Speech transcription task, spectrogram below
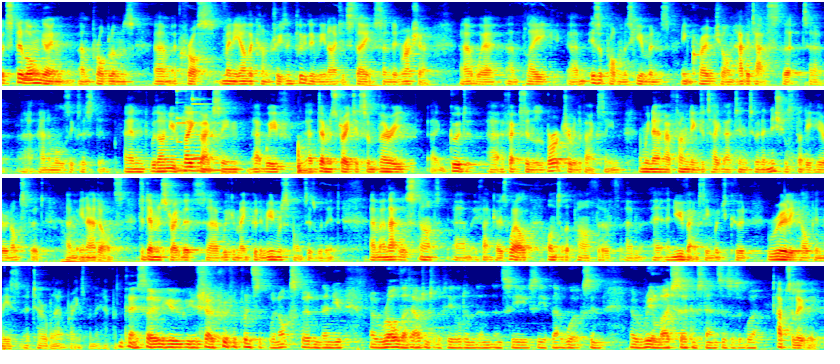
but still ongoing um, problems um, across many other countries, including the United States and in Russia, uh, where um, plague um, is a problem as humans encroach on habitats that uh, uh, animals exist in. And with our new plague vaccine, uh, we've uh, demonstrated some very uh, good effects in the laboratory with the vaccine, and we now have funding to take that into an initial study here in Oxford um, in adults to demonstrate that we can make good immune responses with it. Um, and that will start, um, if that goes well, onto the path of um, a, a, new vaccine which could really help in these uh, terrible outbreaks when they happen. Okay, so you, you show proof of principle in Oxford and then you uh, roll that out into the field and, and, and see, see if that works in uh, real life circumstances, as it were. Absolutely.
